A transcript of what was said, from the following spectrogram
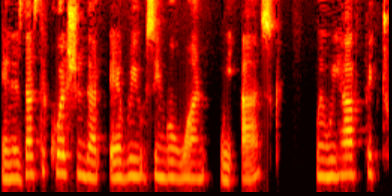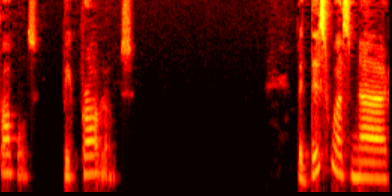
And is that's the question that every single one we ask when we have big troubles, big problems. But this was not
